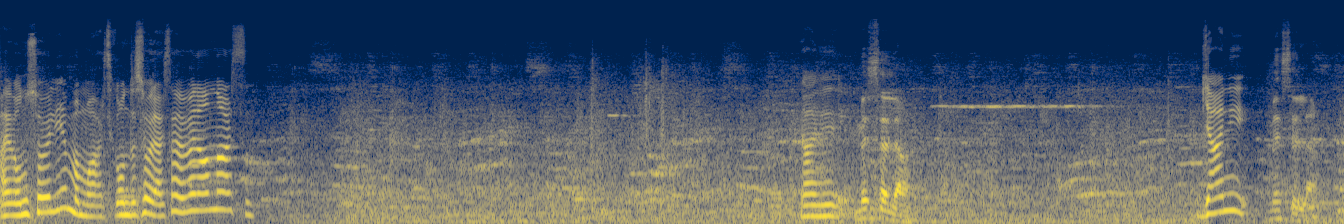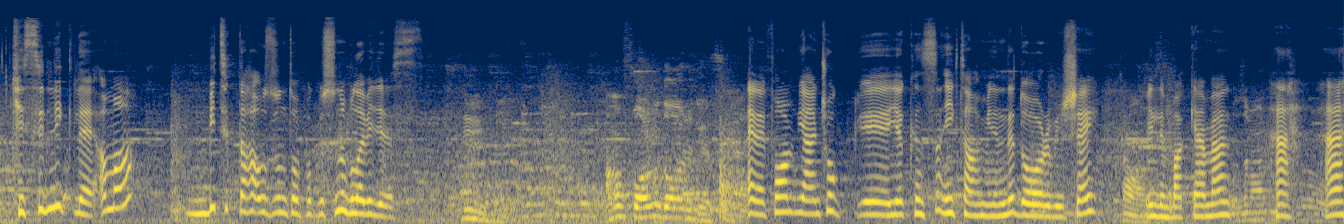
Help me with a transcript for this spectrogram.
Ay onu söyleyemem artık. Onu da söylersen hemen anlarsın. Yani Mesela. yani Mesela. kesinlikle ama bir tık daha uzun topuklusunu bulabiliriz. Hmm. Ama formu doğru diyorsun yani. Evet form yani çok e, yakınsın ilk tahmininde doğru bir şey. Tamam. Bildim bak yani ben O zaman- heh heh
